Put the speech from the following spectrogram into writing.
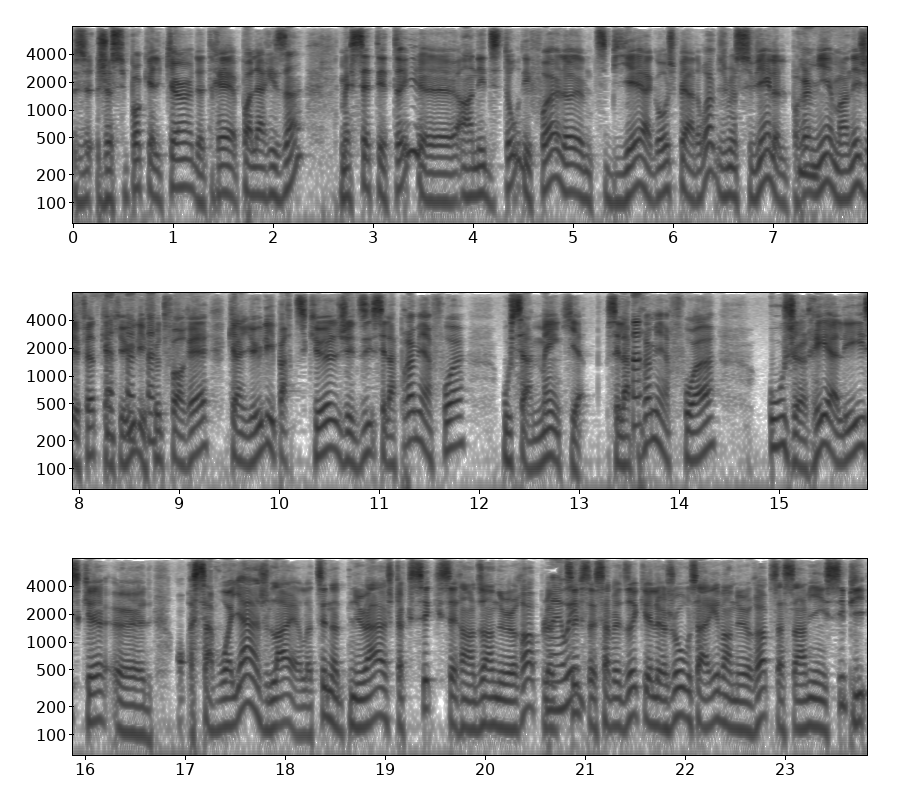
je, je suis pas quelqu'un de très polarisant. Mais cet été, euh, en édito, des fois, là, un petit billet à gauche puis à droite. Je me souviens, le premier, à un moment donné, j'ai fait quand il y a eu les feux de forêt, quand il y a eu les particules, j'ai dit, c'est la première fois où ça m'inquiète. C'est la première fois où je réalise que euh, ça voyage l'air. Tu sais, notre nuage toxique s'est rendu en Europe. Là, ben ça, ça, veut dire que le jour où ça arrive en Europe, ça s'en vient ici. Puis,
